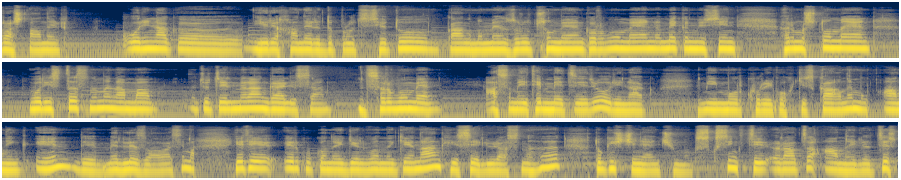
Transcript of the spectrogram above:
առաջ տանել օրինակ երեխաները դպրոցից հետո կանգնում են, զրուցում են, գրվում են, մեկը մյուսին հրմշտում են, որ ինձ տեսնում են, ամա ճոճել մրան գալիս է, սրվում են ասում եթե մեծերը օրինակ մի մորքուրի կողքից կաղնեմ անինք են դե մեր լեզվով ասեմ եթե երկու կնեգել վնկենանք հիսել յուրասնհդ դուք ինչ չինեն չում սկսենք ձեր ըրածը անելը ձեզ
